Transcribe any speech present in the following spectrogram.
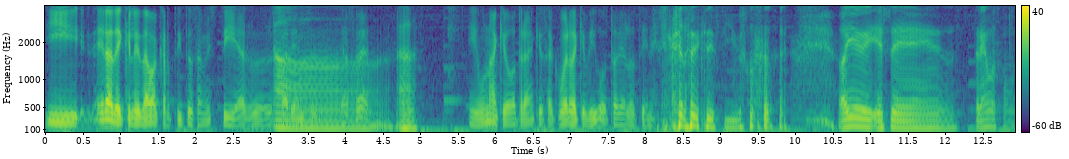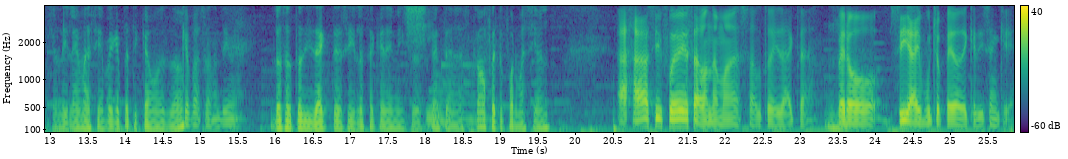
Y era de que le daba cartitas a mis tías, a los parientes, ya sabes. Ah, Ajá. Y una que otra que se acuerda que vivo todavía lo tiene. Se acuerda que vivo. Oye, este. Traemos como que un dilema siempre que platicamos, ¿no? ¿Qué pasó? Dime. Los autodidactas y los académicos. Chingas, Cuéntanos, ah. ¿cómo fue tu formación? Ajá, sí fue esa onda más autodidacta. Pero sí hay mucho pedo de que dicen que...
